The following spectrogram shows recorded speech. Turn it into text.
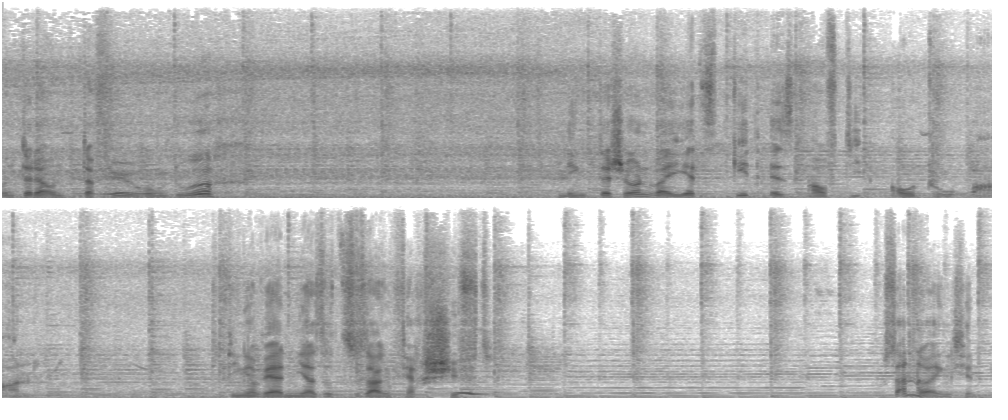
Unter der Unterführung durch. Blinkt er schon, weil jetzt geht es auf die Autobahn. Die Dinger werden ja sozusagen verschifft. Wo ist der andere eigentlich hin?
